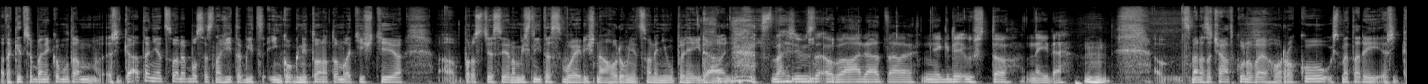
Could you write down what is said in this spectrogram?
A taky třeba někomu tam říkáte něco, nebo se snažíte být inkognito na tom letišti a, a prostě si jenom myslíte svoje, když náhodou něco není úplně ideální? Snažím se ovládat, ale někdy už to nejde. Mm-hmm. Jsme na začátku nového roku, už jsme tady říkali,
